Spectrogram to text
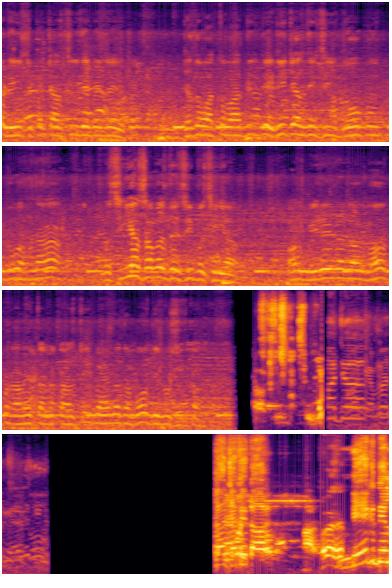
ਘੜੀ ਚ 85 ਦੇ ਵੇਲੇ ਜਦੋਂ ਅੱਤਵਾਦ ਢੇਰੀ ਚੱਲਦੀ ਸੀ ਲੋਕ ਉਹਨੂੰ ਆਪਣਾ ਵਸੀਆ ਸਮਝਦੇ ਸੀ ਵਸੀਆ ਔਰ ਮੇਰੇ ਨਾਲ ਬਹੁਤ ਪੁਰਾਣੇ ਤਾਲੁਕਾਤ ਸੀ। ਮੈਂ ਇਹਨਾਂ ਦਾ ਬਹੁਤ ਦਿਲੋਂ ਸਤਿਕਾਰ ਜਥੇਦਾਰ ਨੇਕ ਦਿਲ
